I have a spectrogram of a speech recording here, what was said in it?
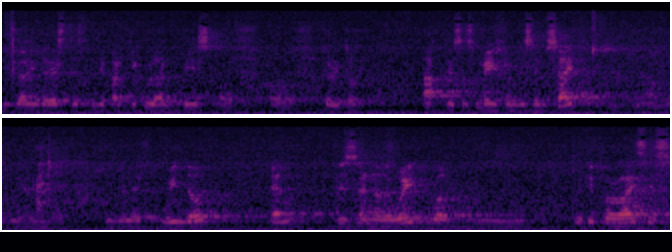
if you are interested in a particular piece of, of territory. Access is made from the same site, Now we are in the left window. And this is another way, well, what it provides is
